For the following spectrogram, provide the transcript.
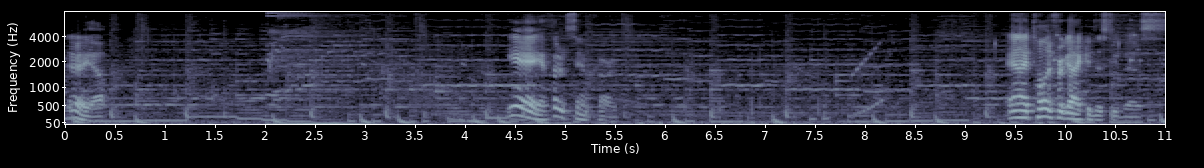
There you go. Yay, a third stamp card. And I totally forgot I could just do this.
